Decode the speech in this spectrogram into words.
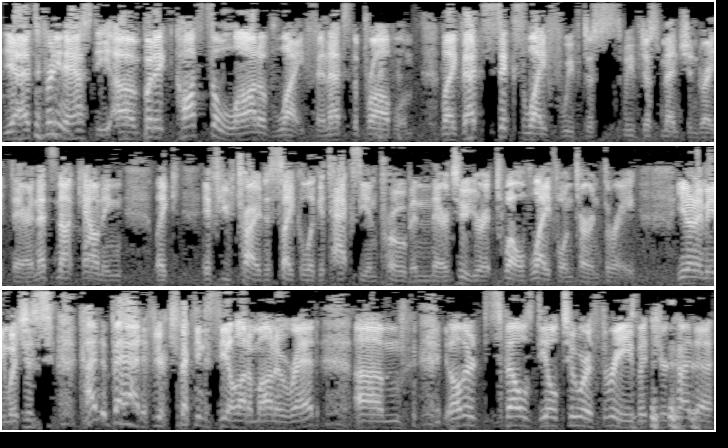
Yeah, it's pretty nasty. Um, but it costs a lot of life, and that's the problem. Like that's six life we've just we've just mentioned right there, and that's not counting like if you try to cycle a Gitaxian probe in there too, you're at twelve life on turn three. You know what I mean? Which is kind of bad if you're expecting to see a lot of mono red. Um, all their spells deal two or three, but you're kind of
